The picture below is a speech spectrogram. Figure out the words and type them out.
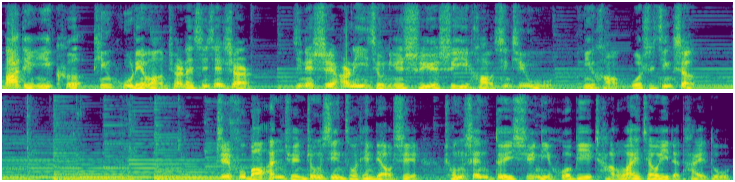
八点一刻，听互联网圈的新鲜事儿。今天是二零一九年十月十一号，星期五。您好，我是金盛。支付宝安全中心昨天表示，重申对虚拟货币场外交易的态度，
